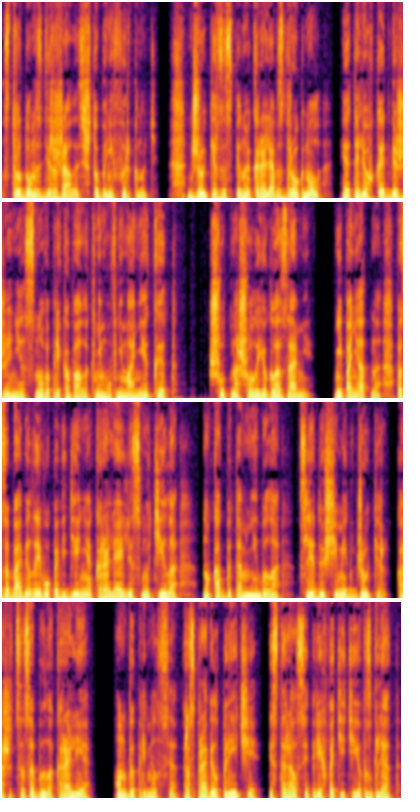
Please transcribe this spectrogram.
с трудом сдержалась, чтобы не фыркнуть. Джокер за спиной короля вздрогнул, и это легкое движение снова приковало к нему внимание Кэт. Шут нашел ее глазами. Непонятно, позабавило его поведение короля или смутило, но как бы там ни было, в следующий миг Джокер, кажется, забыл о короле. Он выпрямился, расправил плечи и старался перехватить ее взгляд.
